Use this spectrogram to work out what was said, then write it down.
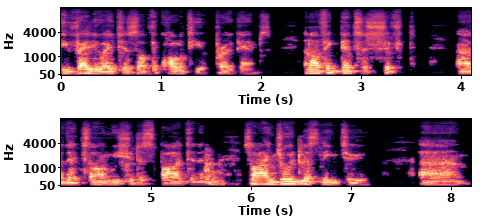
evaluators of the quality of programs. And I think that's a shift uh, that's on. We should aspire to them. So I enjoyed listening to um,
